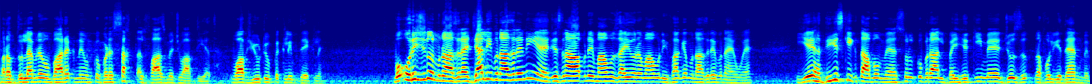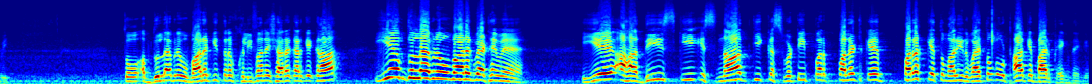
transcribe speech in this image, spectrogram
اور عبداللہ ابن مبارک نے ان کو بڑے سخت الفاظ میں جواب دیا تھا۔ وہ آپ یوٹیوب پہ کلپ دیکھ لیں۔ وہ اوریجنل مناظرہ ہے، جعلی مناظرے نہیں ہیں، جس طرح آپ نے امام ازائی اور امام منیفا کے مناظرے بنائے ہوئے ہیں۔ یہ حدیث کی کتابوں میں ہے سلقبرا البحقی میں جز رف الیدین میں بھی۔ تو عبداللہ ابن مبارک کی طرف خلیفہ نے اشارہ کر کے کہا، یہ عبداللہ ابن مبارک بیٹھے ہوئے ہیں۔ یہ احادیث کی اسناد کی کسوٹی پر پلٹ کے پرکھ کے تمہاری روایتوں کو اٹھا کے باہر پھینک دیں گے۔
